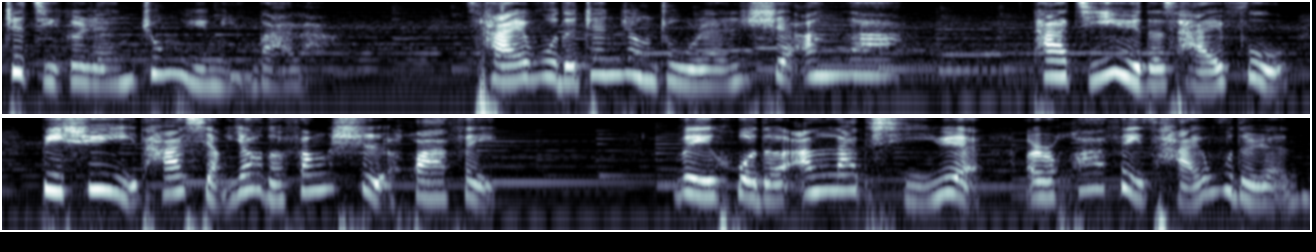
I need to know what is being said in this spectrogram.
这几个人终于明白了，财物的真正主人是安拉，他给予的财富。必须以他想要的方式花费。为获得安拉的喜悦而花费财物的人，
